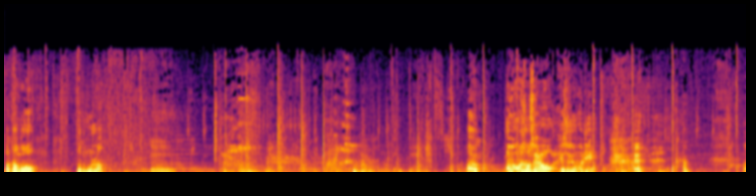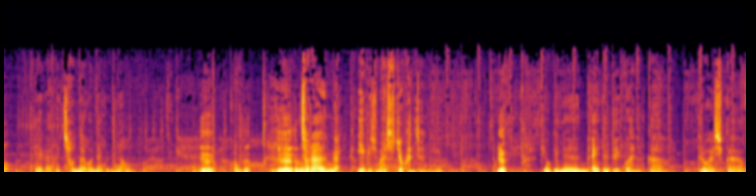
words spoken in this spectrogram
박한고 너도 몰라? 네. 어서 오세요 혜성이 어머니 얘가 그 전학원하군요. 예 그런데 근데 애들은 저랑 얘기 좀 하시죠, 관장님. 어, 예? 여기는 애들도 있고 하니까 들어가실까요?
